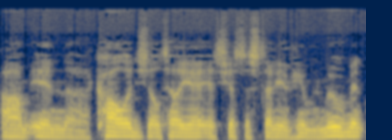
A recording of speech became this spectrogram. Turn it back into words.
Um, in uh, college, they'll tell you it's just a study of human movement.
